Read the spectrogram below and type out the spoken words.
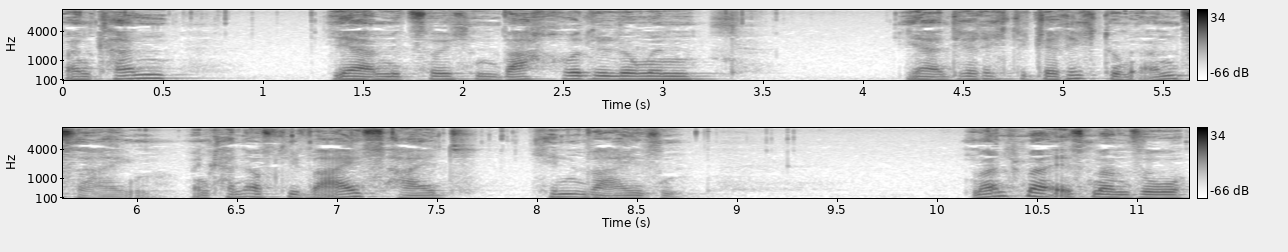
Man kann ja mit solchen Wachrüttelungen ja die richtige Richtung anzeigen. Man kann auf die Weisheit hinweisen. Manchmal ist man so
